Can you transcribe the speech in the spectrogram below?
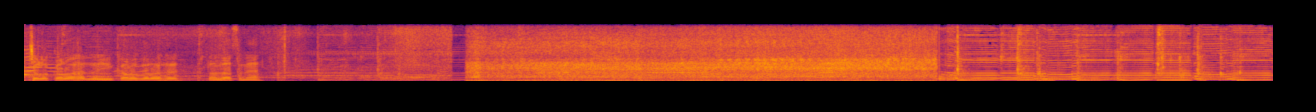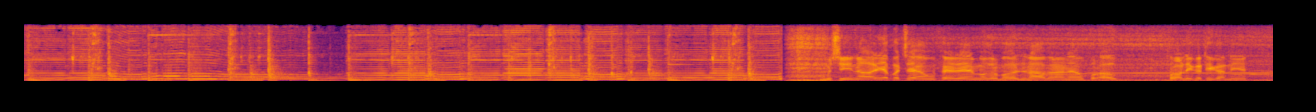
ਚਲੋ ਕਰੋ ਫਿਰ ਤੁਸੀਂ ਕਰੋ ਕਰੋ ਫਿਰ ਤੁਹਾਨੂੰ ਦੱਸਨੇ ਆ। ਮਸ਼ੀਨ ਆ ਰਹੀ ਹੈ ਬੱਚੇ ਹੁਣ ਫੇਰ ਰਹੇ ਨੇ ਮਗਰ ਮਗਰ ਜਨਾਬ ਇਹਨਾਂ ਨੇ ਉਹ ਉਹ ਪਰਾਲੀ ਇਕੱਠੀ ਕਰਨੀ ਹੈ।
